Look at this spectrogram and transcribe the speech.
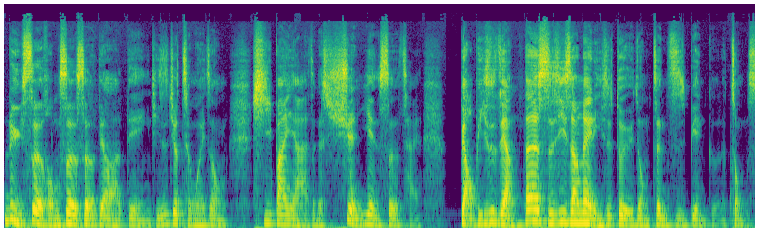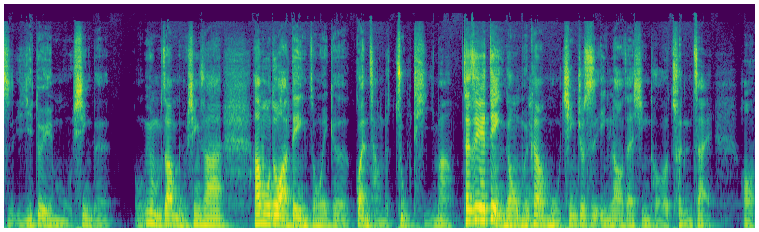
绿色、红色色调的电影，其实就成为这种西班牙这个炫艳色彩。表皮是这样，但是实际上那里是对于这种政治变革的重视，以及对于母性的，因为我们知道母性是他阿莫多瓦电影中一个惯常的主题嘛。在这些电影中，我们看到母亲就是萦绕在心头的存在。哦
